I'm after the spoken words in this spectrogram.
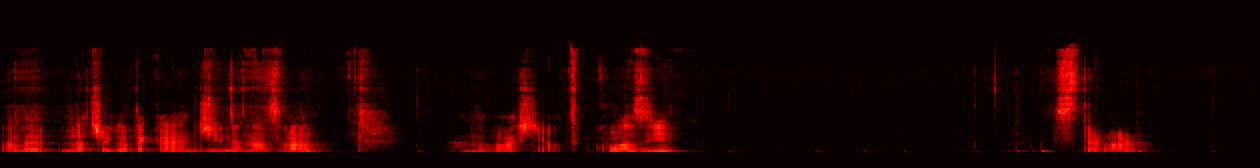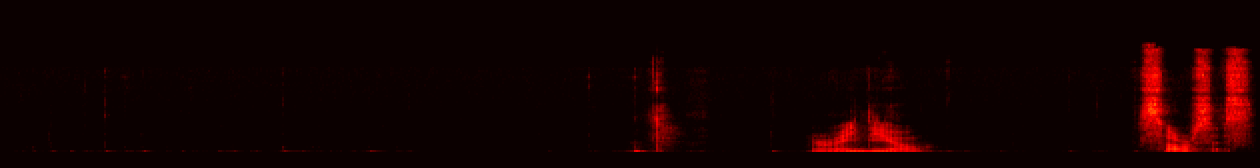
Ale dlaczego taka dziwna nazwa? No właśnie, od quasi stellar radio sources.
